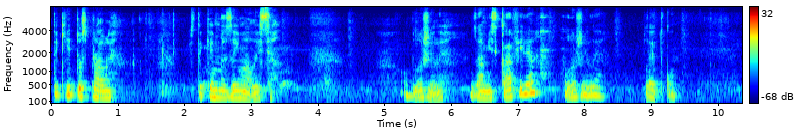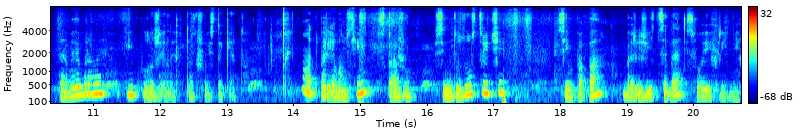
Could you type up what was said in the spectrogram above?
такі то справи. Ось таким ми займалися. Обложили замість кафеля, положили плитку. Та вибрали і положили. Так що ось таке то. Ну, а тепер я вам всім скажу. Всім до зустрічі, всім па-па, бережіть себе і своїх рідних.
